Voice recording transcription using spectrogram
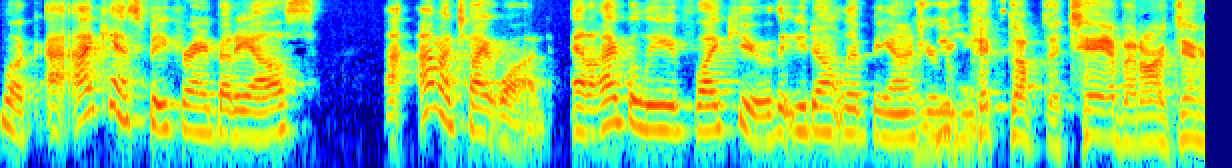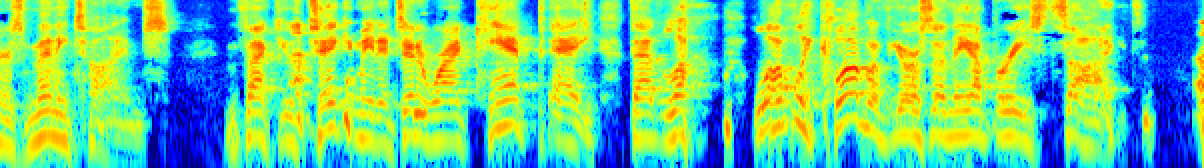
Look, I, I can't speak for anybody else. I, am a tightwad, and I believe, like you, that you don't live beyond your means. you means. picked up the tab at our dinners many times. In fact, you've taken me to dinner where I can't pay that lo- lovely club of yours on the Upper East Side.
